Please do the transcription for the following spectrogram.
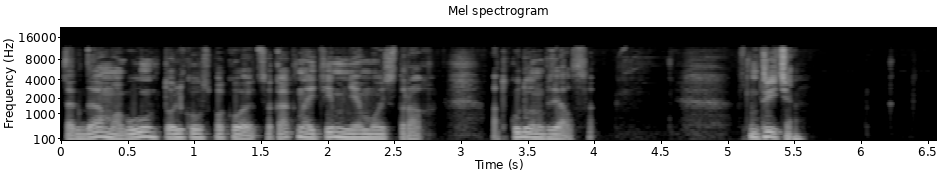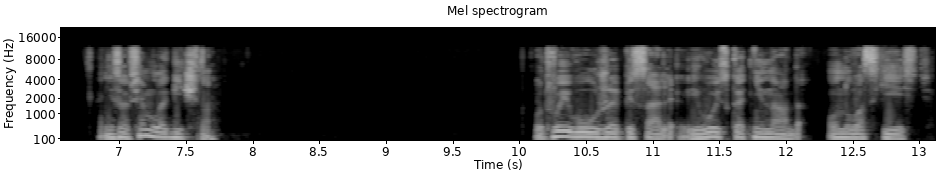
тогда могу только успокоиться. Как найти мне мой страх? Откуда он взялся? Смотрите, не совсем логично. Вот вы его уже описали, его искать не надо, он у вас есть.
